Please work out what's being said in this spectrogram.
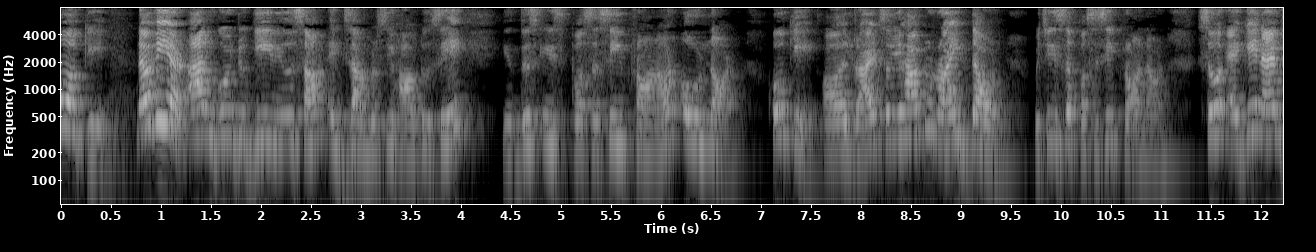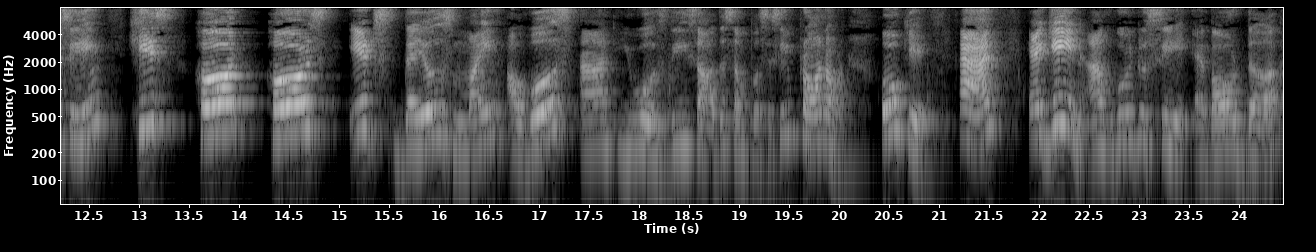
Okay. Now here I am going to give you some examples. You have to say if this is possessive pronoun or not. Okay. Alright. So you have to write down which is the possessive pronoun. So again I am saying his, her, hers, its, theirs, mine, ours and yours. These are the some possessive pronoun. Okay. And again I am going to say about the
